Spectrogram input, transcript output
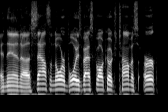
and then uh, South Lenoir boys basketball coach Thomas Earp,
